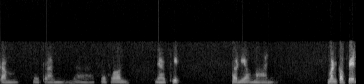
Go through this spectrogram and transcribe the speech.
กรรมในการอ่าสะท้อนแนวคิดเหล่านี้ออกมาเนี่ยมันก็เป็น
